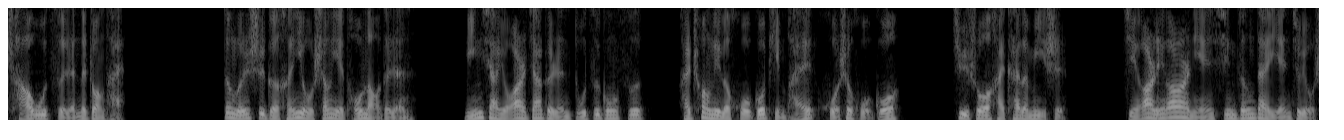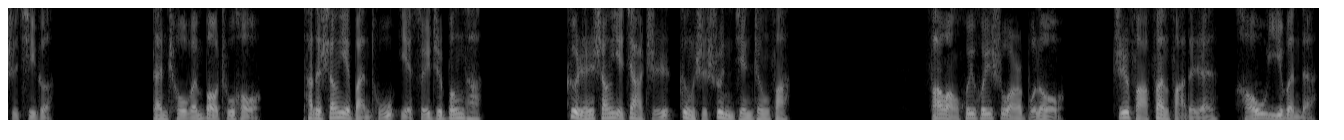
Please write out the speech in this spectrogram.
查无此人的状态。邓伦是个很有商业头脑的人，名下有二家个人独资公司，还创立了火锅品牌火社火锅，据说还开了密室。仅二零二二年新增代言就有十七个。但丑闻爆出后，他的商业版图也随之崩塌，个人商业价值更是瞬间蒸发。法网恢恢，疏而不漏。知法犯法的人，毫无疑问的，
